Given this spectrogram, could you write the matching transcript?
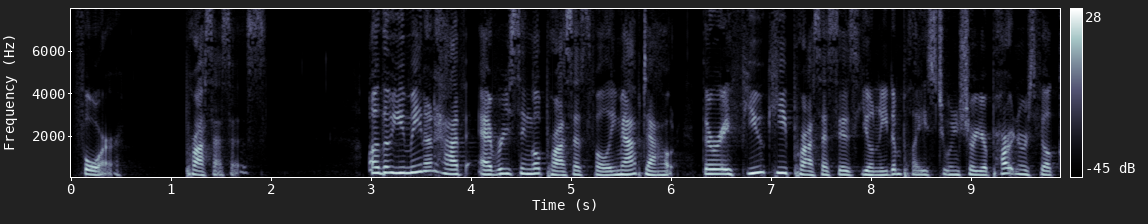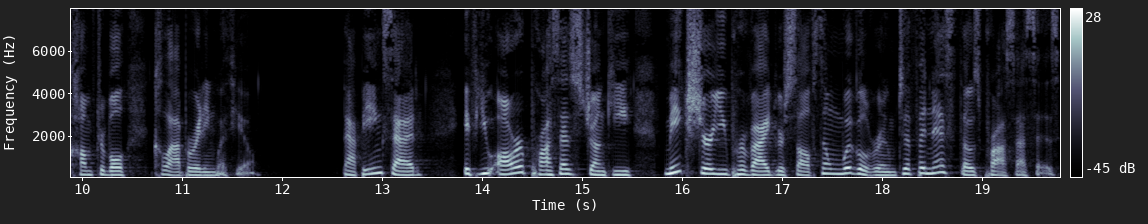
Four, processes. Although you may not have every single process fully mapped out, there are a few key processes you'll need in place to ensure your partners feel comfortable collaborating with you. That being said, if you are a process junkie, make sure you provide yourself some wiggle room to finesse those processes,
